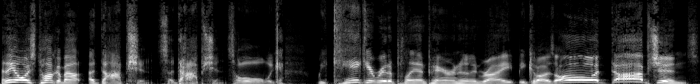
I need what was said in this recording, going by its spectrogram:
And they always talk about adoptions, adoptions. Oh, we, we can't get rid of Planned Parenthood, right? Because, oh, adoptions.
